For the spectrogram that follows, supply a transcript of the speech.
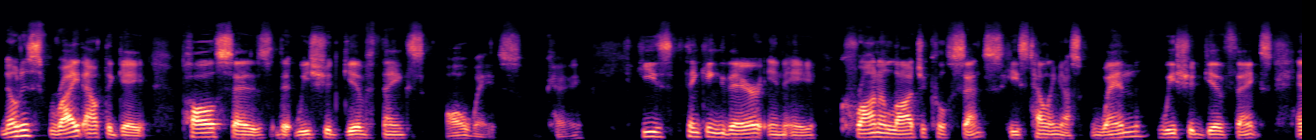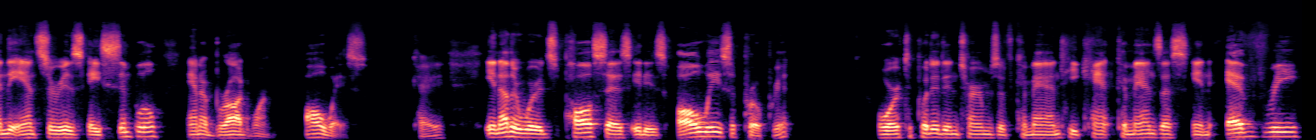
Notice right out the gate, Paul says that we should give thanks always. Okay, he's thinking there in a chronological sense. He's telling us when we should give thanks, and the answer is a simple and a broad one always. Okay. In other words, Paul says it is always appropriate, or to put it in terms of command, he can't commands us in every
